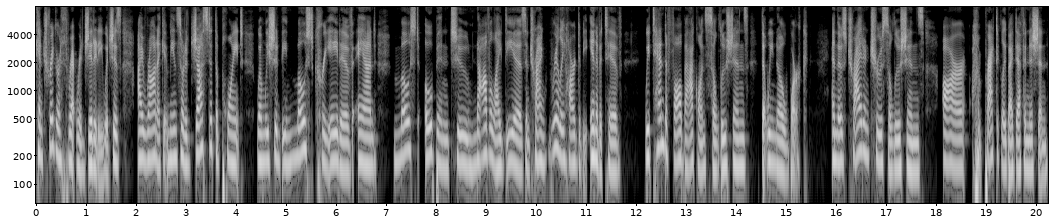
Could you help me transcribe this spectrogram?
can trigger threat rigidity, which is ironic. It means sort of just at the point when we should be most creative and most open to novel ideas and trying really hard to be innovative, we tend to fall back on solutions that we know work. And those tried and true solutions are practically by definition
